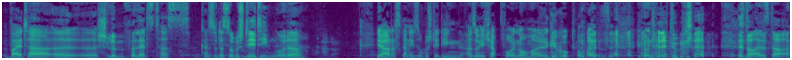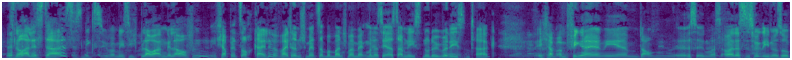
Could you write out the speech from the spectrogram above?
weiter äh, äh, schlimm verletzt hast. Kannst du das so bestätigen oder? Ja, das kann ich so bestätigen. Also ich habe vorhin noch mal geguckt, ob alles unter der Dusche Ist doch alles da. ist noch alles da. Es ist nichts übermäßig blau angelaufen. Ich habe jetzt auch keine weiteren Schmerzen, aber manchmal merkt man das ja erst am nächsten oder übernächsten Tag. Ich habe am Finger irgendwie, am Daumen ist irgendwas, aber das ist wirklich nur so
